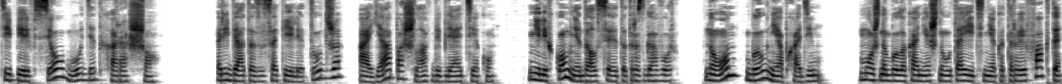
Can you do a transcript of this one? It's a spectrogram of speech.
Теперь все будет хорошо. Ребята засопели тут же, а я пошла в библиотеку. Нелегко мне дался этот разговор, но он был необходим. Можно было, конечно, утаить некоторые факты,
